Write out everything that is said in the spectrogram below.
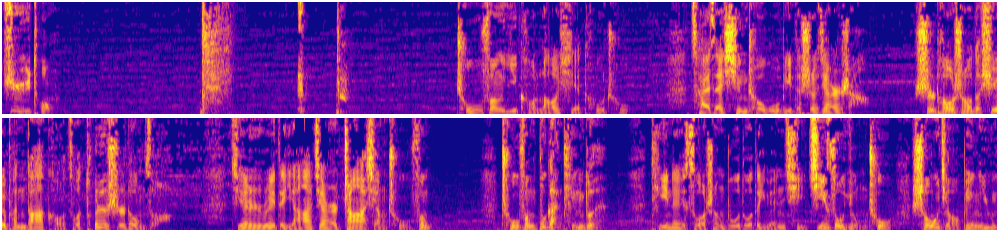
剧痛。楚风一口老血吐出，踩在腥臭无比的舌尖上。狮头兽的血盆大口做吞食动作，尖锐的牙尖扎向楚风。楚风不敢停顿，体内所剩不多的元气急速涌出，手脚并用，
